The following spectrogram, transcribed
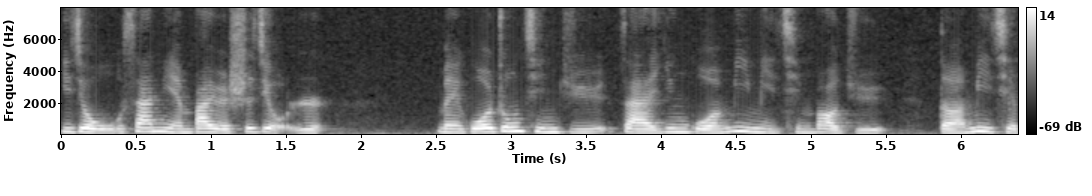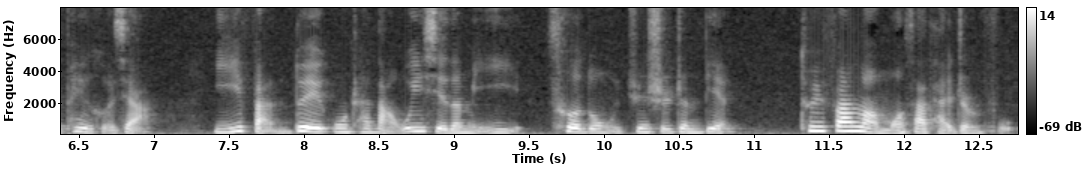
一九五三年八月十九日，美国中情局在英国秘密情报局的密切配合下，以反对共产党威胁的名义策动军事政变，推翻了摩萨台政府。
